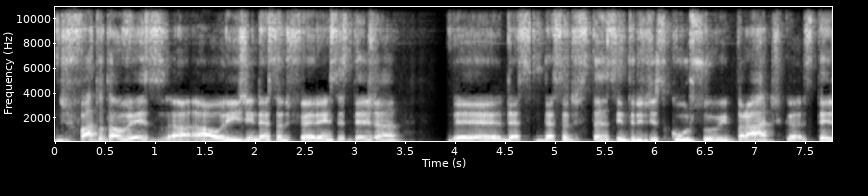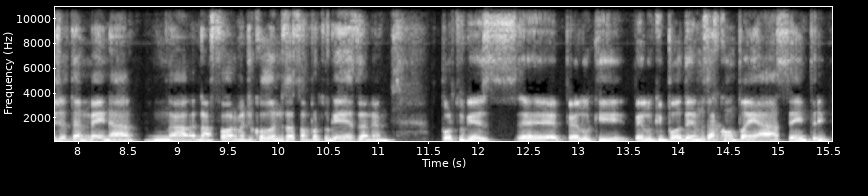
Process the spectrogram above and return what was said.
de fato talvez a, a origem dessa diferença esteja é, dessa, dessa, distância entre discurso e prática esteja também na, na, na forma de colonização portuguesa, né? Português, é, pelo, que, pelo que podemos acompanhar sempre,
